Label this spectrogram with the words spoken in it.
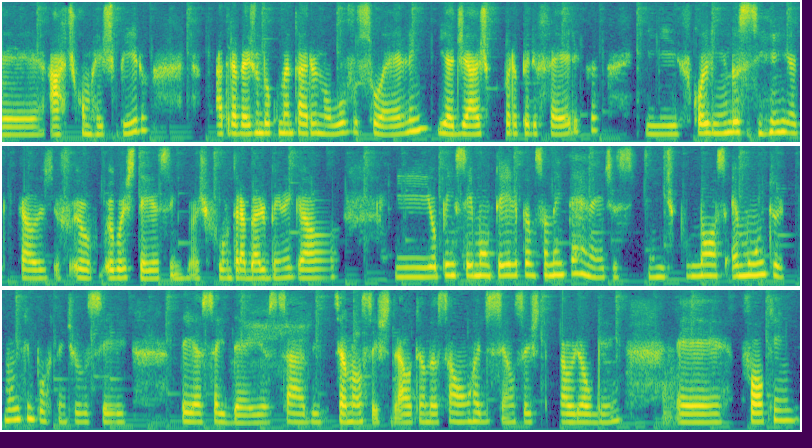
é, arte como respiro, através de um documentário novo, Suelen e a diáspora periférica. E ficou lindo, assim, aquelas, eu, eu gostei, assim, acho que foi um trabalho bem legal. E eu pensei, montei ele pensando na internet, assim, tipo, nossa, é muito, muito importante você ter essa ideia, sabe? Sendo ancestral, tendo essa honra de ser ancestral de alguém, é, foquem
